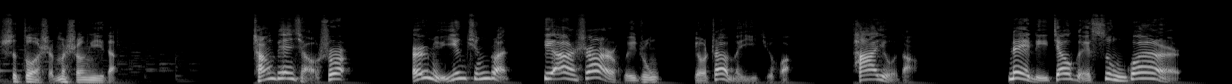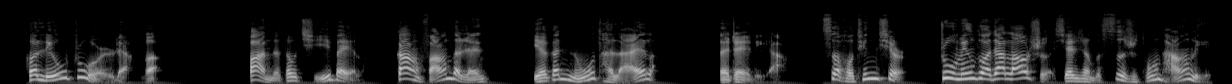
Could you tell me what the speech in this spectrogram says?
是做什么生意的。长篇小说《儿女英雄传》第二十二回中有这么一句话，他又道：“那里交给宋官儿和刘柱儿两个。”办的都齐备了，杠房的人也跟奴才来了，在这里啊伺候听信儿。著名作家老舍先生的《四世同堂》里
